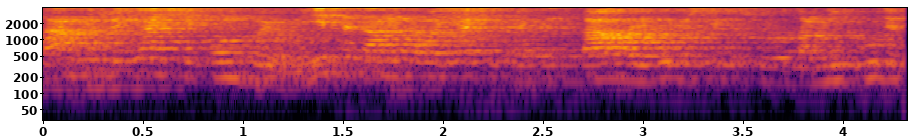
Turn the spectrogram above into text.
Там уже ящик он был. Если там этого ящика не стало, и вы решили, что его там не будет,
